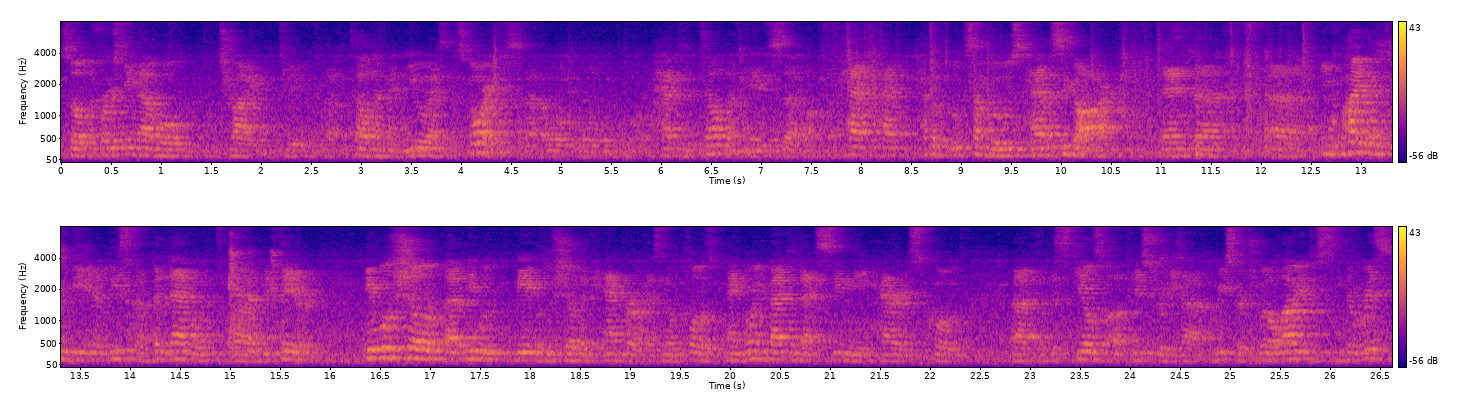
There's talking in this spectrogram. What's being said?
So the first thing I will try to uh, tell them, and you as historians uh, will, will, will have to tell them is uh, have, have, have a, some booze, have a cigar, and uh, uh, invite them to be at least a benevolent uh, dictator it will show, uh, it will be able to show that the emperor has no clothes. And going back to that Sidney Harris quote, uh, the skills of history uh, research will allow you to see the risk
